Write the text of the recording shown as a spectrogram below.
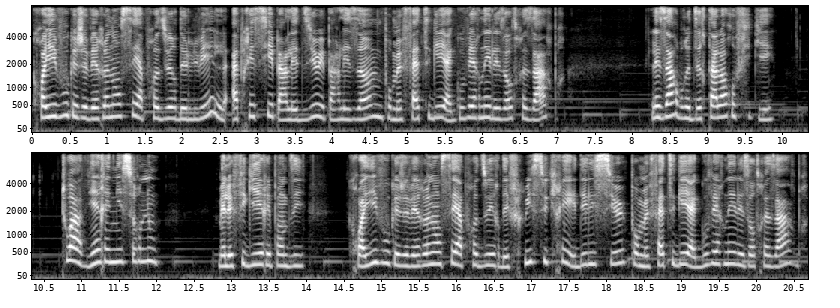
Croyez-vous que je vais renoncer à produire de l'huile, appréciée par les dieux et par les hommes, pour me fatiguer à gouverner les autres arbres Les arbres dirent alors au figuier Toi, viens régner sur nous. Mais le figuier répondit Croyez-vous que je vais renoncer à produire des fruits sucrés et délicieux pour me fatiguer à gouverner les autres arbres?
